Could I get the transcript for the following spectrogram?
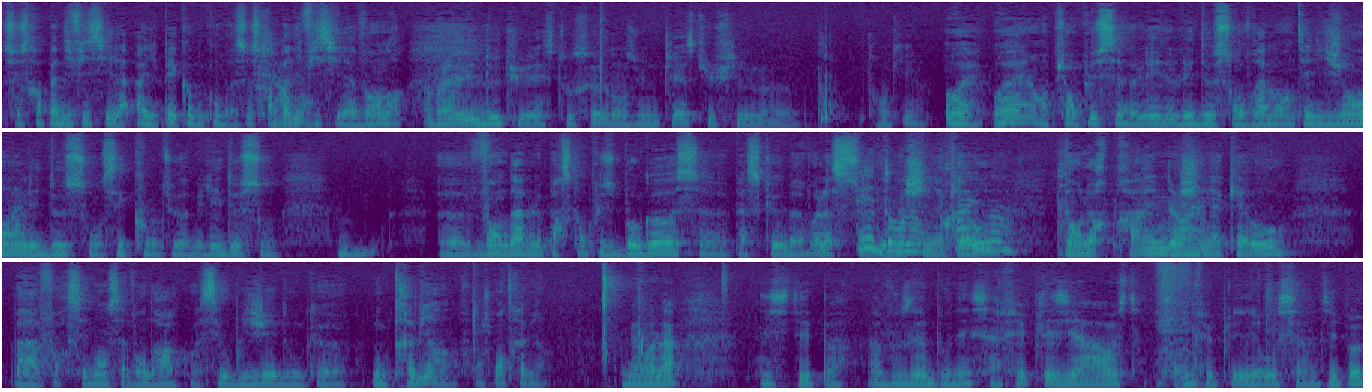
ce sera pas difficile à hyper comme combat, ce sera pas difficile à vendre. Ah bah les deux, tu les laisses tout seul dans une pièce, tu filmes. Tranquille. Ouais, ouais, et puis en plus, euh, les, les, deux sont vraiment intelligents, les deux sont, c'est con, tu vois, mais les deux sont euh, vendables parce qu'en plus, beaux gosses, euh, parce que, bah voilà, ce sont des machines à KO. Dans leur prime, machines à KO, bah forcément, ça vendra, quoi, c'est obligé. Donc, donc très bien, hein, franchement, très bien. Mais voilà, N'hésitez pas à vous abonner, ça fait plaisir à Rust, ça me fait plaisir aussi un petit peu.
